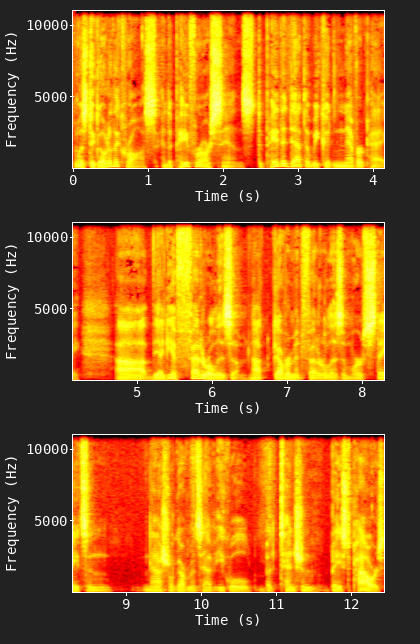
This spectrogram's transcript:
was to go to the cross and to pay for our sins, to pay the debt that we could never pay. Uh, the idea of federalism, not government federalism, where states and national governments have equal but tension based powers,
